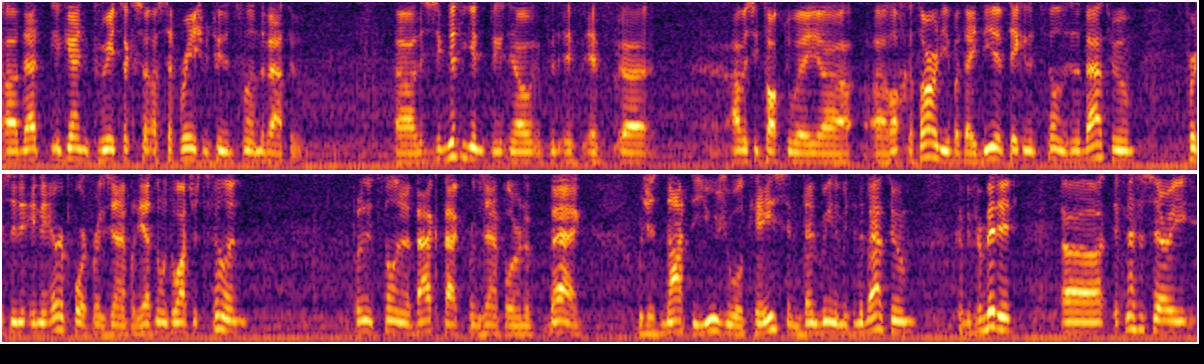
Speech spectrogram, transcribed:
uh, that again creates like a separation between the tefillin and the bathroom. Uh, this is significant, you know, if, if, if uh, obviously talk to a, uh, authority, but the idea of taking the tefillin into the bathroom, a person in, in an airport, for example, he has no one to watch his tefillin, putting the tefillin in a backpack, for example, or in a bag, which is not the usual case, and then bringing them into the bathroom could be permitted uh, if necessary,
